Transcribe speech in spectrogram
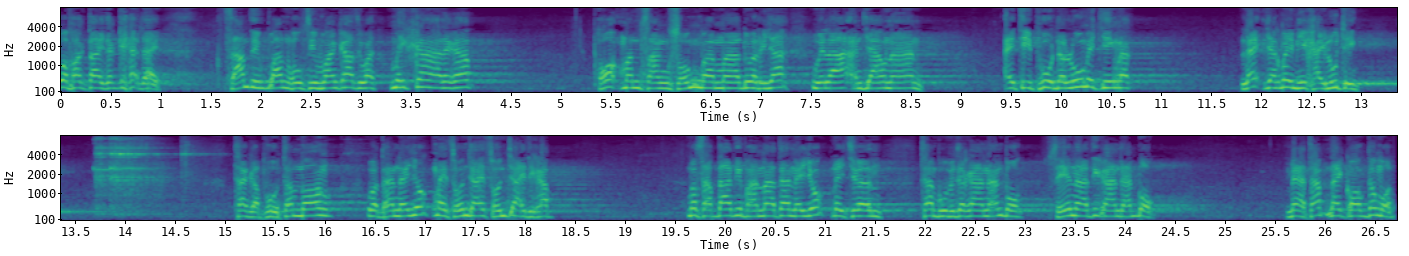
ว่าภาคใต้จะแก้ได้30วัน60วัน90วัน ไม่กล้าเลยครับ เพราะมันสั่งสมมามาด้วยระยะ เวลาอันยาวนาน ไอ้ที่พูดนะรู้ไม่จริงหรอกและยังไม่มีใครรู้จริง ท่านก็พูดทำนอง ว่าท่านนายกไม่สนใจสนใจสิครับ เมื่อสัปดาห์ที่ผ่านมาท่านนายกได้เชิญ ท่านผู้บัญชาการทหารบก เสนาธิการทหารบก แม่ทัพนายกองทั้งหมด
